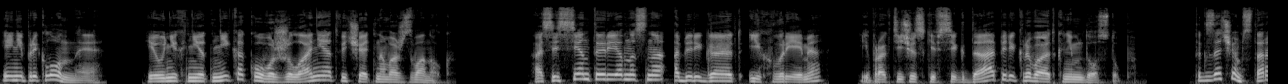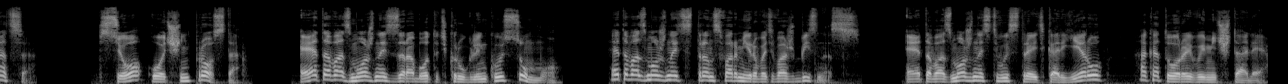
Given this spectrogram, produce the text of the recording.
и непреклонные, и у них нет никакого желания отвечать на ваш звонок. Ассистенты ревностно оберегают их время и практически всегда перекрывают к ним доступ. Так зачем стараться? Все очень просто. Это возможность заработать кругленькую сумму. Это возможность трансформировать ваш бизнес. Это возможность выстроить карьеру, о которой вы мечтали.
